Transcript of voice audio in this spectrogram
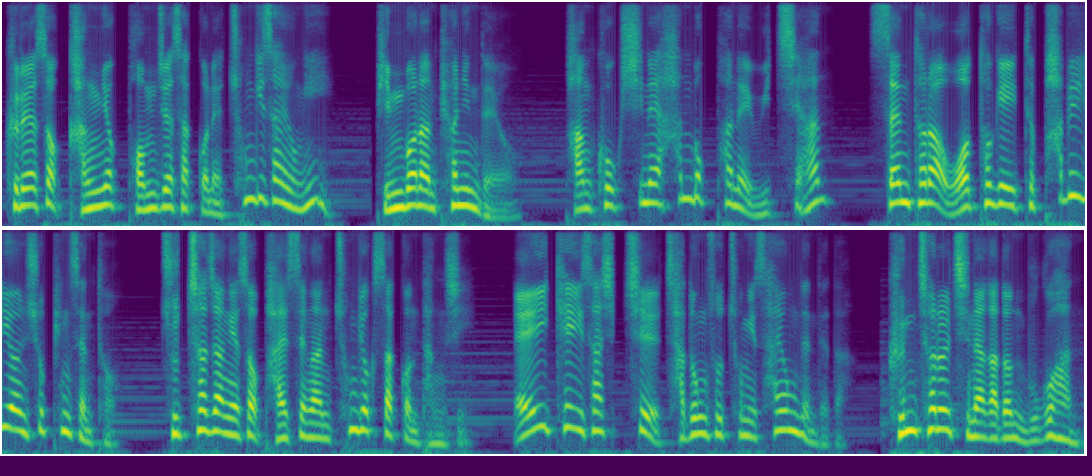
그래서 강력 범죄 사건의 총기 사용이 빈번한 편인데요. 방콕 시내 한복판에 위치한 센터라 워터게이트 파빌리언 쇼핑센터 주차장에서 발생한 총격 사건 당시 AK-47 자동소총이 사용된 데다 근처를 지나가던 무고한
